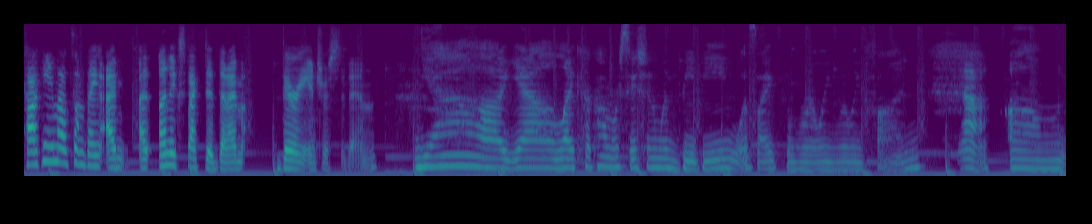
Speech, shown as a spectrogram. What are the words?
talking about something I'm uh, unexpected that I'm very interested in. Yeah, yeah. Like her conversation with BB was like really, really fun. Yeah. Um,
